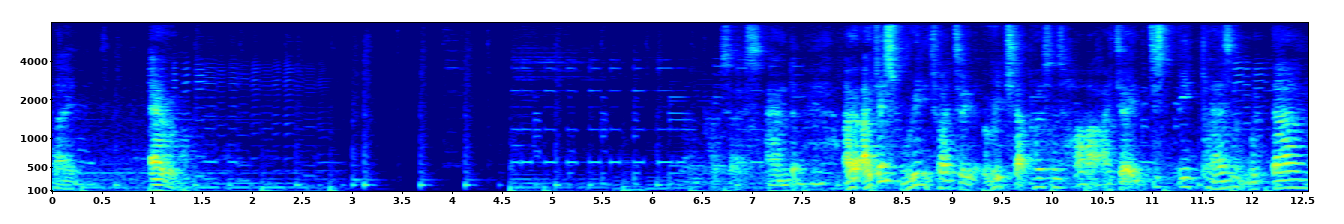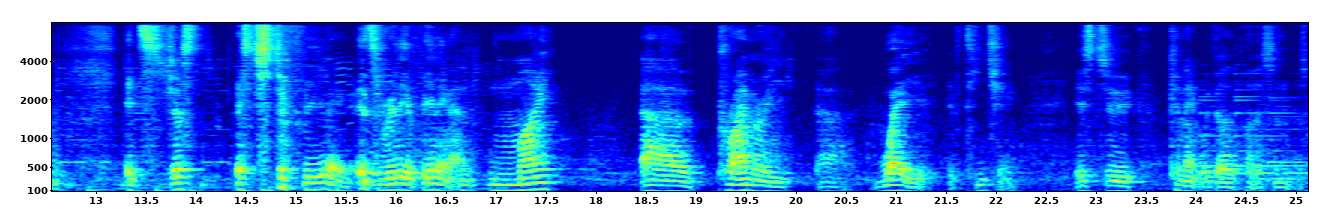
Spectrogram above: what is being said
play. Everyone. Process, and I, I just really try to reach that person's heart. I just be pleasant with them. It's just it's just a feeling. It's really a feeling, and my uh, primary uh, way of teaching is to connect with the other person as,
